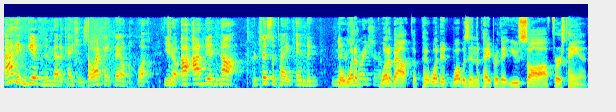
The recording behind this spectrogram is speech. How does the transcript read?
I didn't give them medication, so I can't tell what, you know, I, I did not participate in the But what, ab- administration of what about the, pa- what did, what was in the paper that you saw firsthand?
